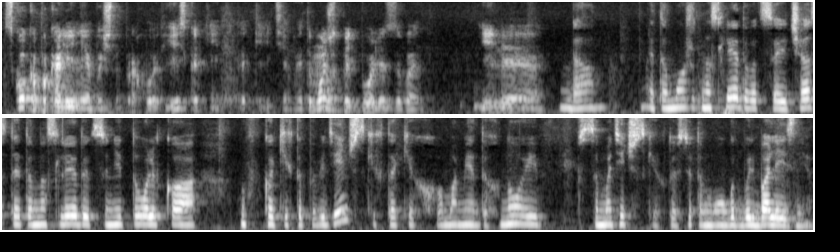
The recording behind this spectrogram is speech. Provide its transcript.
Сколько поколений обычно проходит? Есть какие-то такие темы? Это может быть боль из-за войны? Или... Да, это может наследоваться, и часто это наследуется не только ну, в каких-то поведенческих таких моментах, но и в соматических, то есть это могут быть болезни.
